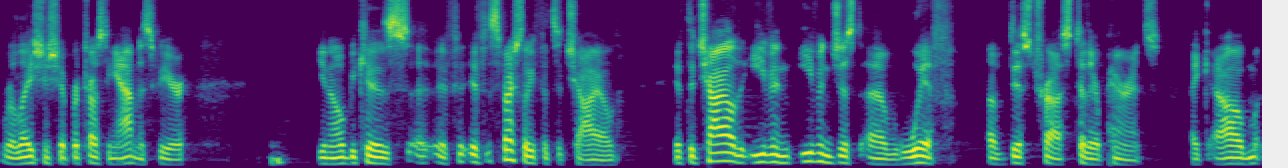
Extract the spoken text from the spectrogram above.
relationship or trusting atmosphere. You know, because uh, if if especially if it's a child, if the child even even just a whiff of distrust to their parents, like um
